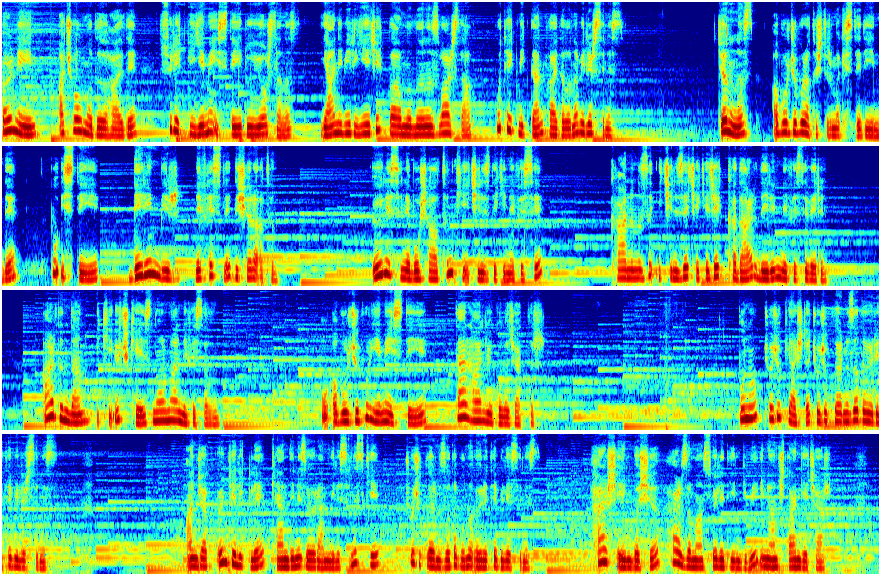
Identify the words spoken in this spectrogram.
Örneğin aç olmadığı halde sürekli yeme isteği duyuyorsanız, yani bir yiyecek bağımlılığınız varsa bu teknikten faydalanabilirsiniz. Canınız abur cubur atıştırmak istediğinde bu isteği derin bir nefesle dışarı atın. Öylesine boşaltın ki içinizdeki nefesi, karnınızı içinize çekecek kadar derin nefesi verin. Ardından 2-3 kez normal nefes alın. O abur cubur yeme isteği derhal yok olacaktır. Bunu çocuk yaşta çocuklarınıza da öğretebilirsiniz. Ancak öncelikle kendiniz öğrenmelisiniz ki çocuklarınıza da bunu öğretebilirsiniz. Her şeyin başı her zaman söylediğim gibi inançtan geçer.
